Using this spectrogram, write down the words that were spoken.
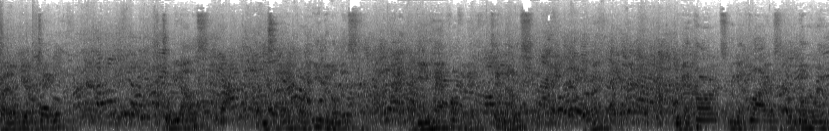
right up here at the table. $20. You sign up for our email list. I give you half off of that, $10. All right? We got cards, we got flyers, we're going around,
